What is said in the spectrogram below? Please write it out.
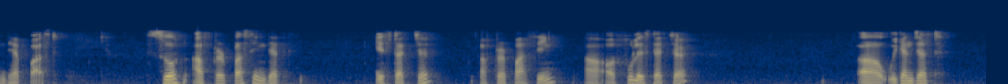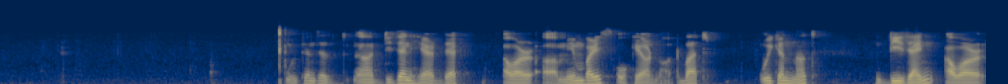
they have passed. So after passing that structure after passing uh, our full structure uh, we can just we can just uh, design here that our uh, member is okay or not. But we cannot design our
